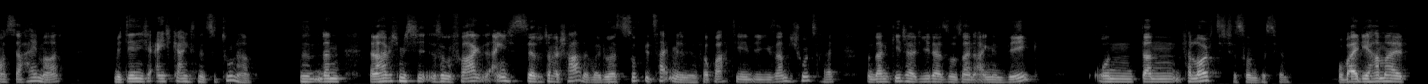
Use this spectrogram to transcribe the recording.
aus der Heimat, mit denen ich eigentlich gar nichts mehr zu tun habe. Dann, dann habe ich mich so gefragt, eigentlich ist es ja total schade, weil du hast so viel Zeit mit denen verbracht, die, die gesamte Schulzeit. Und dann geht halt jeder so seinen eigenen Weg und dann verläuft sich das so ein bisschen. Wobei die haben halt,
